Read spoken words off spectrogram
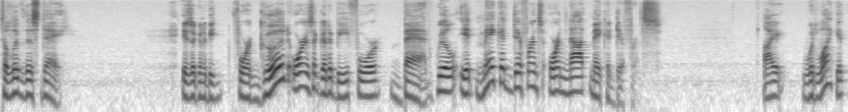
to live this day. Is it going to be for good or is it going to be for bad? Will it make a difference or not make a difference? I would like it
